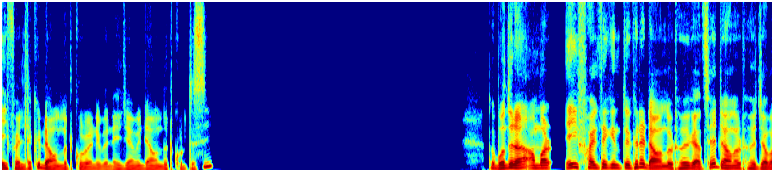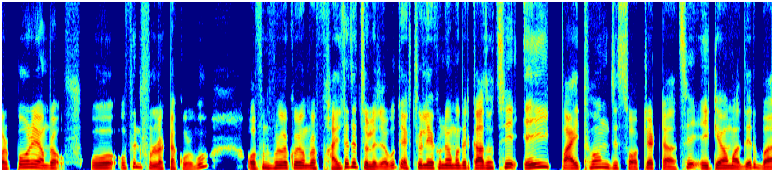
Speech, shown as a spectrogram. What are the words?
এই ফাইলটাকে ডাউনলোড করে নেবেন। এই যে আমি ডাউনলোড করতেছি। তো বন্ধুরা, আমার এই ফাইলটা কিন্তু এখানে ডাউনলোড হয়ে গেছে। ডাউনলোড হয়ে যাওয়ার পরে আমরা ওপেন ফোল্ডারটা করব। ওপেন ফোল্ডার করে আমরা ফাইলটাতে চলে যাব। তো অ্যাকচুয়ালি এখন আমাদের কাজ হচ্ছে এই পাইথন যে সফটওয়্যারটা আছে, এইটা আমাদের বা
